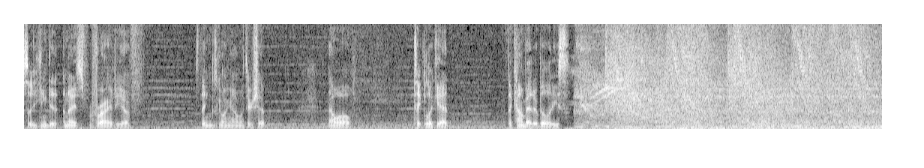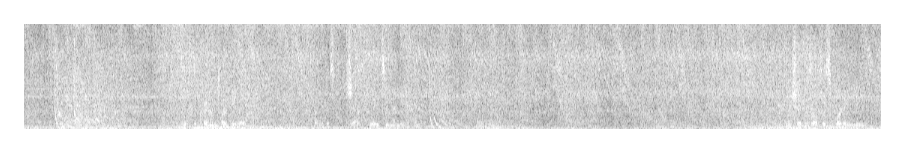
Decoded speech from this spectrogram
so you can get a nice variety of things going on with your ship. Now we'll take a look at the combat abilities. There's the Krenim torpedo. We just shoved way too many of them. My ship is also sporting the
